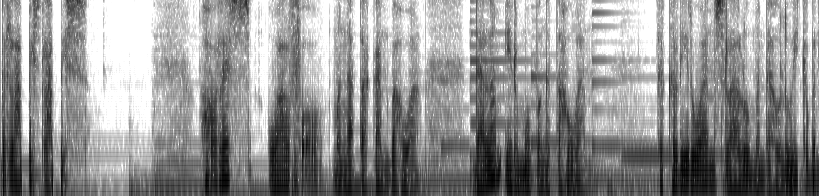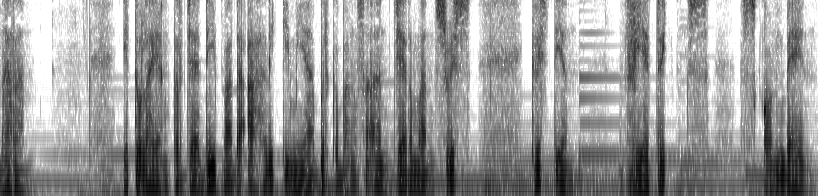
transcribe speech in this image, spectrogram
berlapis-lapis. Horace Walpole mengatakan bahwa dalam ilmu pengetahuan, kekeliruan selalu mendahului kebenaran. Itulah yang terjadi pada ahli kimia berkebangsaan Jerman Swiss, Christian Friedrichs Schonbein.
